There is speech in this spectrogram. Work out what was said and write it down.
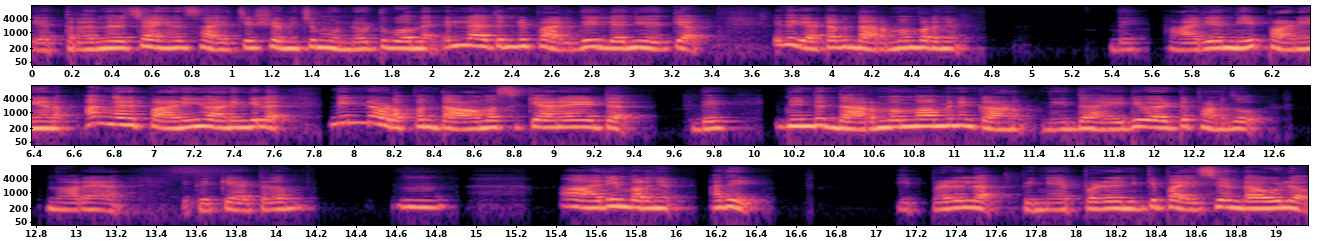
എത്ര എത്രയെന്ന് വെച്ചാൽ അങ്ങനെ സഹിച്ച് ക്ഷമിച്ച് മുന്നോട്ട് പോകുന്നത് എല്ലാത്തിന്റെ പരിധിയില്ലെന്ന് ചോദിക്കാം. ഇത് കേട്ടപ്പോൾ ധർമ്മം പറഞ്ഞു ദേ ആര്യ നീ പണിയണം. അങ്ങനെ പണിയുവാണെങ്കിൽ നിന്നോടൊപ്പം താമസിക്കാനായിട്ട്. ദേ നിന്റെ ധർമ്മമാമനെ കാണും. നീ ധൈര്യമായിട്ട് പണിതോ എന്ന് പറയണം. ഇത് കേട്ടതും ആര്യം പറഞ്ഞു അതെ ഇപ്പോഴല്ല. പിന്നെ എപ്പോഴും എനിക്ക് പൈസ ഉണ്ടാവുമല്ലോ?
